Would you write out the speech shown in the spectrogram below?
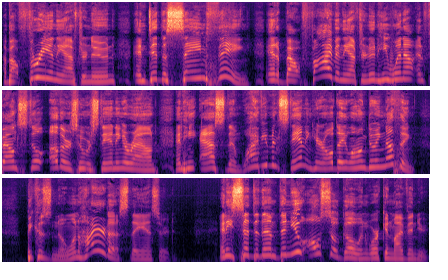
about three in the afternoon, and did the same thing. And about five in the afternoon, he went out and found still others who were standing around, and he asked them, Why have you been standing here all day long doing nothing? Because no one hired us, they answered. And he said to them, Then you also go and work in my vineyard.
